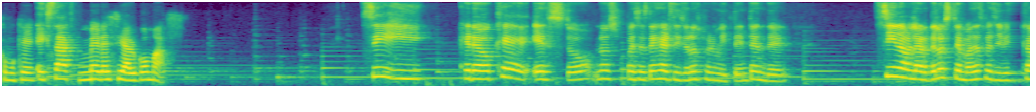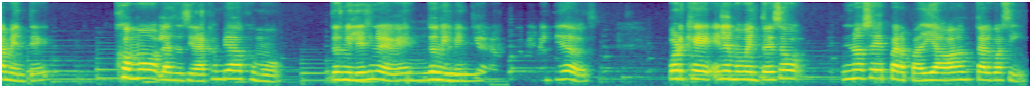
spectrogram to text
como que Exacto. merecía algo más. Sí, creo que esto, nos, pues este ejercicio nos permite entender, sin hablar de los temas específicamente, cómo la sociedad ha cambiado como 2019, 2021, 2022. Porque en el momento eso no se parpadeaba algo así,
